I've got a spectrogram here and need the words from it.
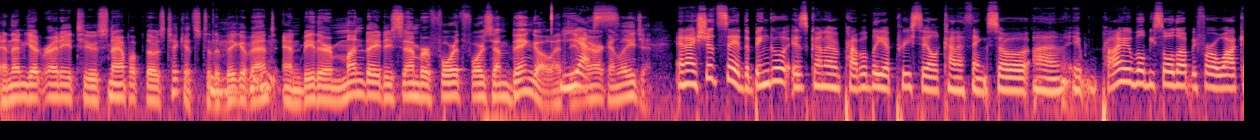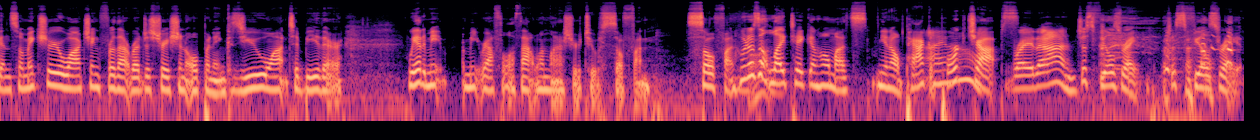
and then get ready to snap up those tickets to the big event and be there Monday, December 4th for some bingo at the Yes. American Legion. And I should say the bingo is going to probably a pre-sale kind of thing. So um, it probably will be sold out before a walk-in. So make sure you're watching for that registration opening because you want to be there. We had a meat, a meat raffle at that one last year too. It was so fun. So fun. Who doesn't like taking home a you know pack of I pork know. chops? Right on. Just feels right. Just feels right.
